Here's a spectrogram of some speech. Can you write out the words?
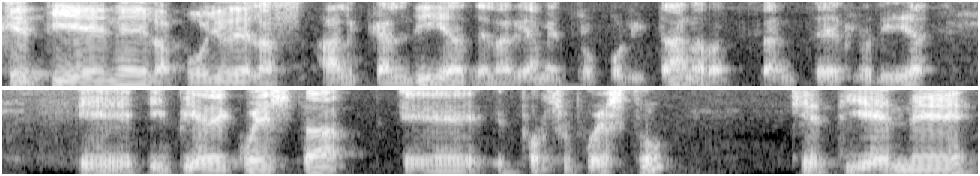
que tiene el apoyo de las alcaldías del área metropolitana, bastante de Florida y pie de cuesta, por supuesto, que tiene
